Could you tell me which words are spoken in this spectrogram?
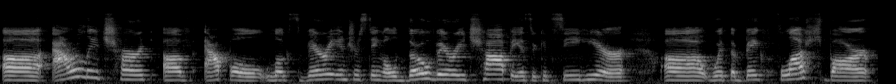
Uh, hourly chart of Apple looks very interesting, although very choppy, as you can see here, uh, with a big flush bar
